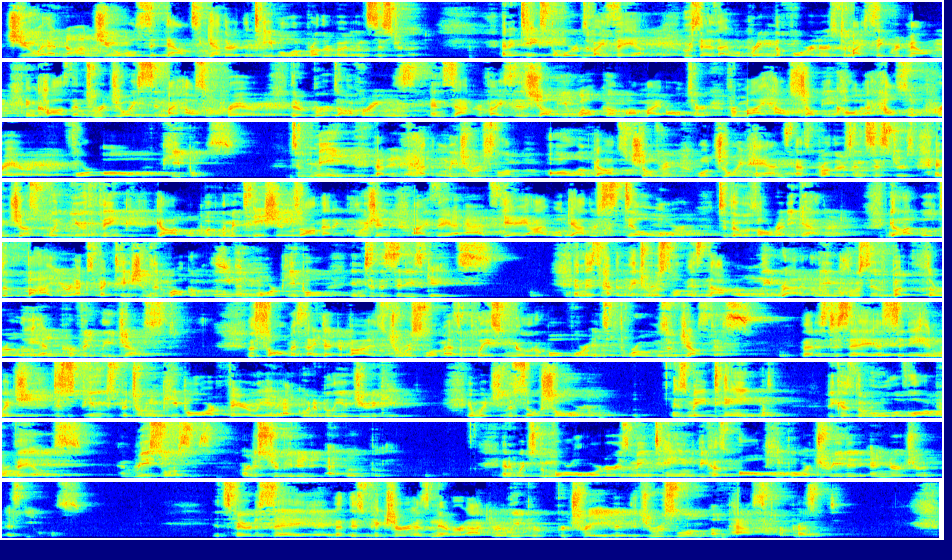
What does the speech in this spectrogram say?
Jew and non Jew will sit down together at the table of brotherhood and sisterhood. And it takes the words of Isaiah, who says, I will bring the foreigners to my sacred mountain and cause them to rejoice in my house of prayer. Their burnt offerings and sacrifices shall be welcome on my altar, for my house shall be called a house of prayer for all peoples to mean that in heavenly Jerusalem, all of God's children will join hands as brothers and sisters. And just when you think God will put limitations on that inclusion, Isaiah adds, Yea, I will gather still more to those already gathered. God will defy your expectations and welcome even more people into the city's gates. And this heavenly Jerusalem is not only radically inclusive, but thoroughly and perfectly just. The psalmist identifies Jerusalem as a place notable for its thrones of justice. That is to say, a city in which disputes between people are fairly and equitably adjudicated, in which the social order is maintained because the rule of law prevails and resources are distributed equitably, and in which the moral order is maintained because all people are treated and nurtured as equals. It's fair to say that this picture has never accurately portrayed the Jerusalem of past or present.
